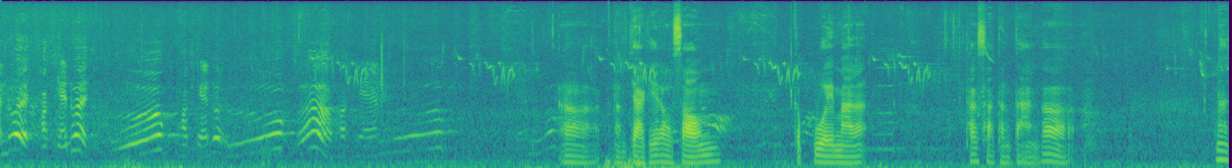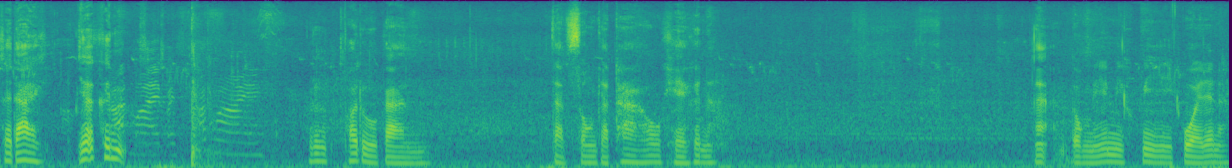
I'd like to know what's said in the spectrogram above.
นด้วยผักแขนด้วยอึ๊บผักแขนด้วยอึ๊บอ่าผักแขน หลังจากที่เราซ้อมกับกลวยมาแล้ว ทักษะต่างๆก็ น่าจะได้เยอะขึ้นเพราะดูการจัดทรงจัดท่าเขาโอเคขึ้นนะนะตรงนี้มีมีกลวยด้วยนะ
